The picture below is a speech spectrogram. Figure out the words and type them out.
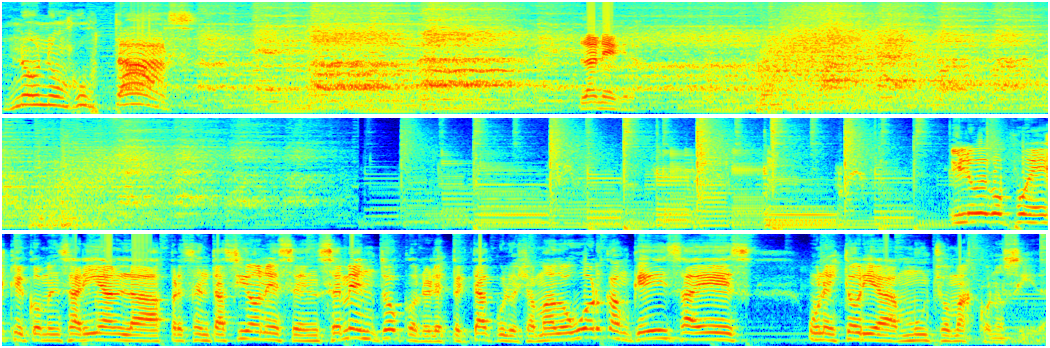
No nos gustás. La negra. Y luego fue que comenzarían las presentaciones en cemento con el espectáculo llamado Work, aunque esa es una historia mucho más conocida.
